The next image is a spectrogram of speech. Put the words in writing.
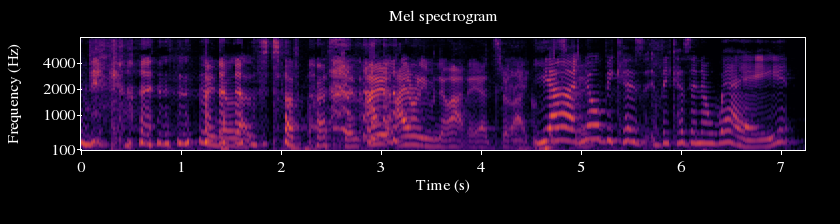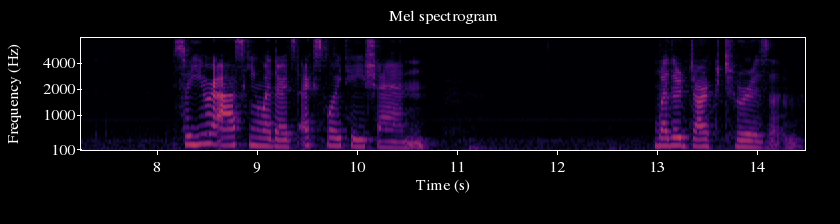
Because I know that's a tough question. I, I don't even know how to answer that. Question. Yeah, no, because because in a way, so you're asking whether it's exploitation, whether dark tourism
